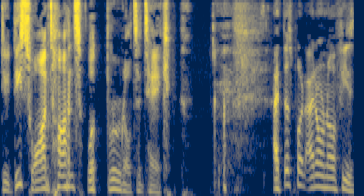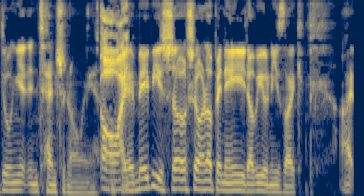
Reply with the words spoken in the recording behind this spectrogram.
dude, these swantons look brutal to take. At this point, I don't know if he's doing it intentionally. Oh, I- maybe he's so showing up in AEW and he's like, I,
